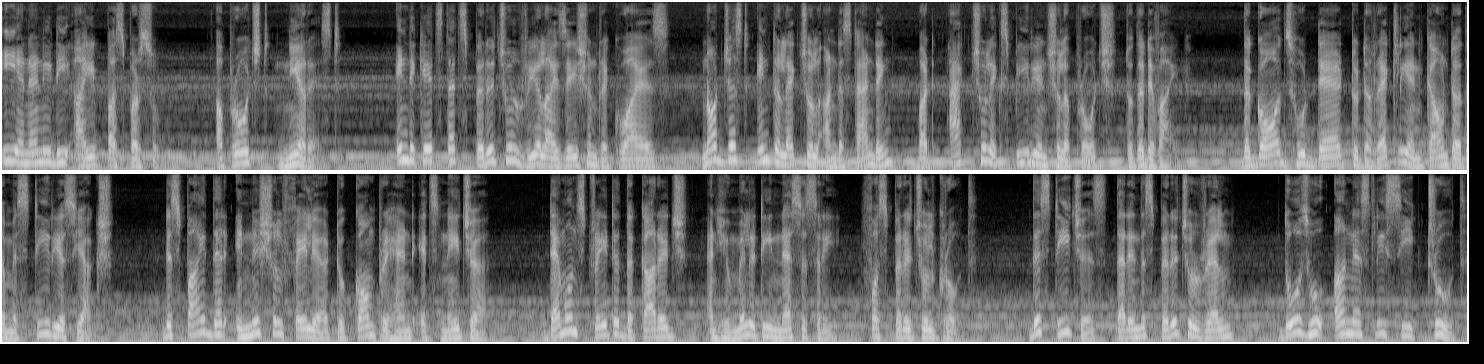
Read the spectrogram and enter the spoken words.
ENNED pasparsu, approached nearest, indicates that spiritual realization requires not just intellectual understanding but actual experiential approach to the divine. The gods who dared to directly encounter the mysterious Yaksh despite their initial failure to comprehend its nature, demonstrated the courage and humility necessary for spiritual growth. This teaches that in the spiritual realm, those who earnestly seek truth,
